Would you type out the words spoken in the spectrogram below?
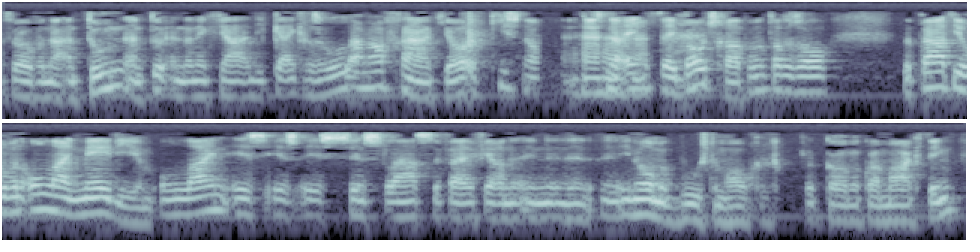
Zo van nou en toen en toen. En dan denk ik ja, die kijker is lang afgehaakt joh. Ik kies nou, kies nou één of twee boodschappen. Want dat is al we praten hier over een online medium. Online is, is, is sinds de laatste vijf jaar een, enorme boost omhoog gekomen qua marketing.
